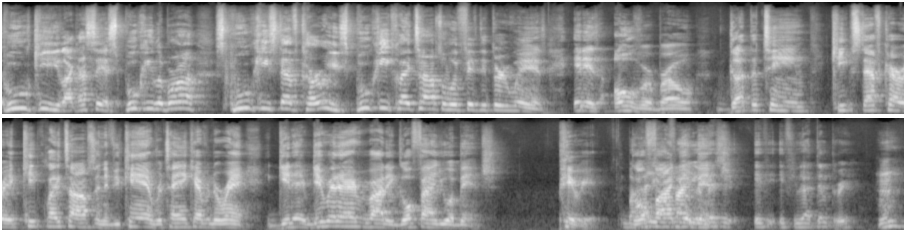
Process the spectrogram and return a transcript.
spooky. Like I said, spooky LeBron, spooky Steph Curry, spooky Klay Thompson with 53 wins. It is over, bro. Gut the team. Keep Steph Curry. Keep Klay Thompson. If you can, retain Kevin Durant. Get it. Get rid of everybody. Go find you a bench. Period. But Go how you find, you a you bench. if if you got them three? Hmm?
